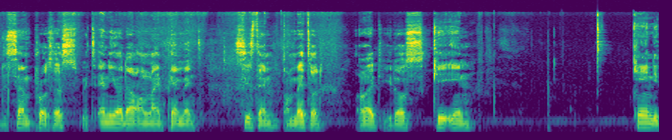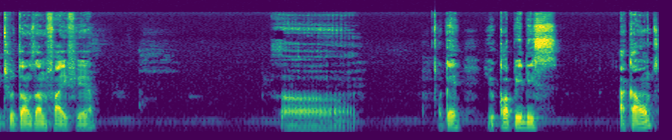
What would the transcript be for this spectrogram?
the same process with any other online payment system or method. All right you just key in key in the 2005 here. Uh, okay. You copy this account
